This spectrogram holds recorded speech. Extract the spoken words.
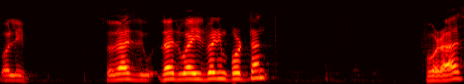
believe. So that's, that's why it's very important for us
